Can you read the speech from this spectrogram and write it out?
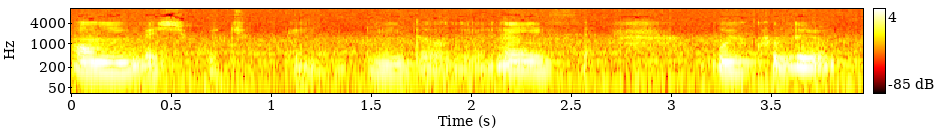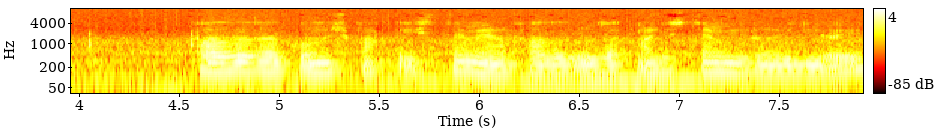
15 buçuk bin iyi de oluyor. Neyse uykuluyum. Fazla da konuşmak da istemiyorum. Fazla da uzatmak istemiyorum videoyu.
